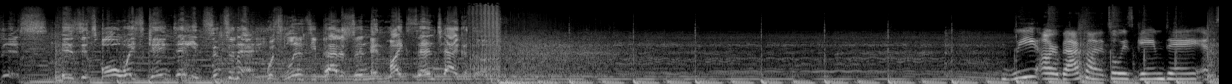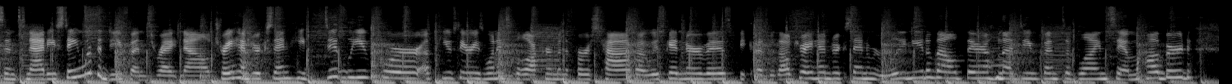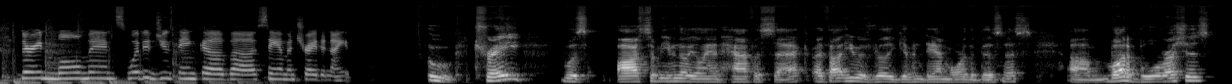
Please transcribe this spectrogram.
This is It's Always Game Day in Cincinnati with Lindsay Patterson and Mike Santagata. We are back on It's Always Game Day in Cincinnati. Staying with the defense right now. Trey Hendrickson, he did leave for a few series, went into the locker room in the first half. I always get nervous because without Trey Hendrickson, we really need him out there on that defensive line. Sam Hubbard during moments. What did you think of uh, Sam and Trey tonight? Ooh, Trey was awesome, even though he only had half a sack. I thought he was really giving Dan Moore the business. Um, a lot of bull rushes.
